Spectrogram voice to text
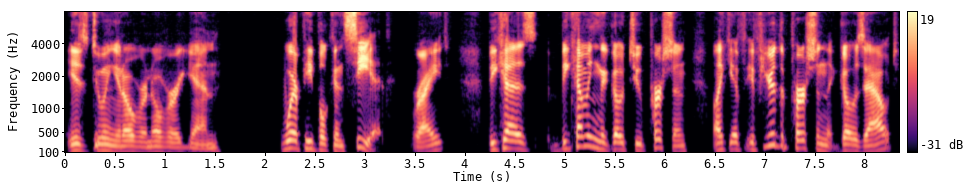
is doing it over and over again where people can see it, right? Because becoming the go to person, like if, if you're the person that goes out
